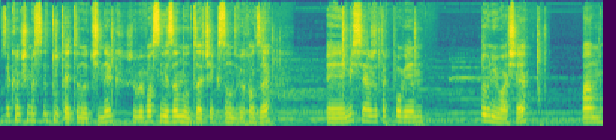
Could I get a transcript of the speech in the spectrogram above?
zakończymy sobie tutaj ten odcinek, żeby was nie zanudzać jak stąd wychodzę. E, misja, że tak powiem, spełniła się. Mam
